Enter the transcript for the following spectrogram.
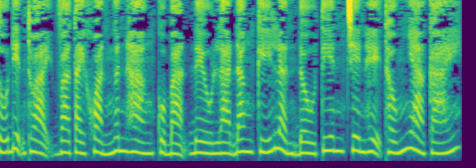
số điện thoại và tài khoản ngân hàng của bạn đều là đăng ký lần đầu tiên trên hệ thống nhà cái.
